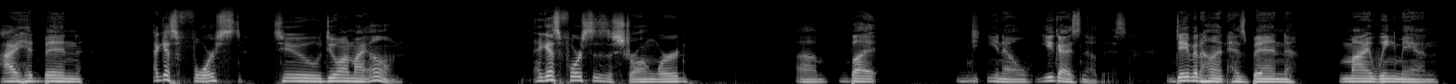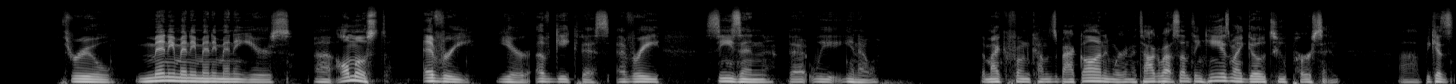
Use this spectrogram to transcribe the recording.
I had been, I guess, forced to do on my own. I guess force is a strong word, um, but you know, you guys know this. David Hunt has been my wingman through many, many, many, many years uh, almost every year of Geek This, every season that we, you know, the microphone comes back on and we're going to talk about something, he is my go to person uh, because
